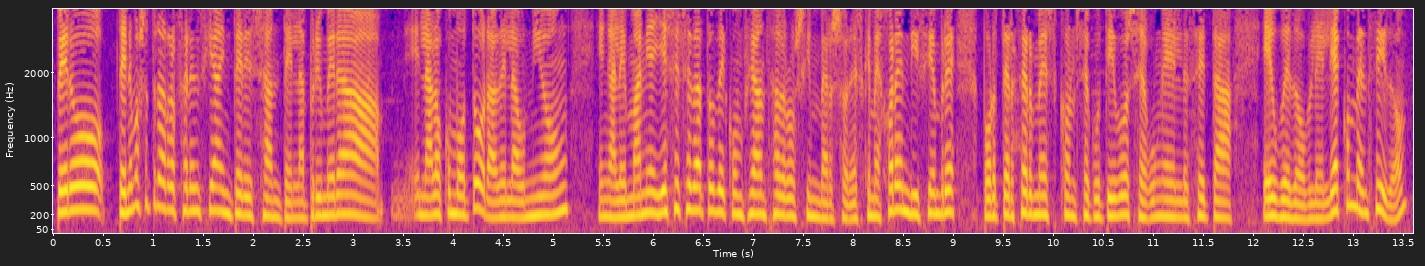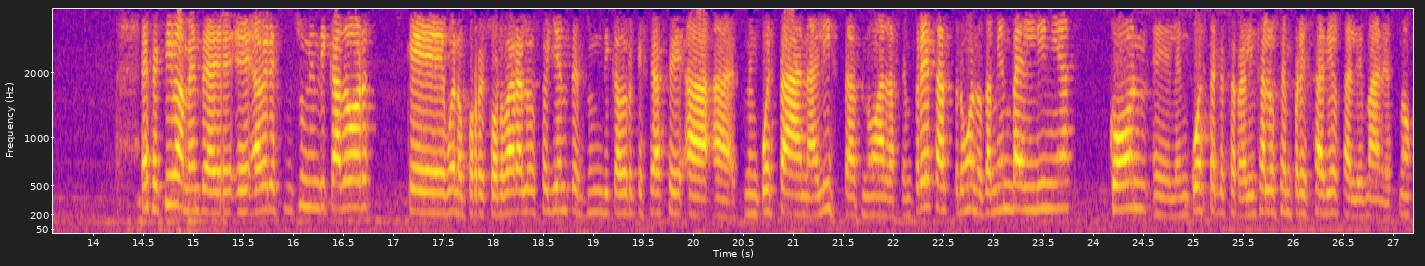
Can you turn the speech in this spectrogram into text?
Pero tenemos otra referencia interesante en la primera, en la locomotora de la Unión en Alemania y es ese dato de confianza de los inversores que mejora en diciembre por tercer mes consecutivo según el ZEW. ¿Le ha convencido? Efectivamente, eh, eh, a ver, es un indicador que, bueno, por recordar a los oyentes, es un indicador que se hace a, una encuesta a analistas, no a las empresas, pero bueno, también va en línea con eh, la encuesta que se realiza a los empresarios alemanes, ¿no?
